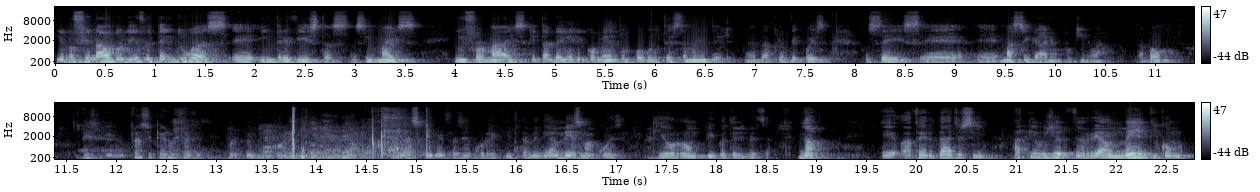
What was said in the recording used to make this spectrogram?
e no final do livro tem duas é, entrevistas assim mais informais que também ele comenta um pouco do testemunho dele. Né? Dá para depois vocês é, é, mastigarem um pouquinho lá, tá bom? Eu eu quero fazer um corretivo. Não. Aliás, queria fazer um corretivo também. É a mesma coisa que eu rompi com a televisão. Não. É, a verdade é assim, a teologia realmente, como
